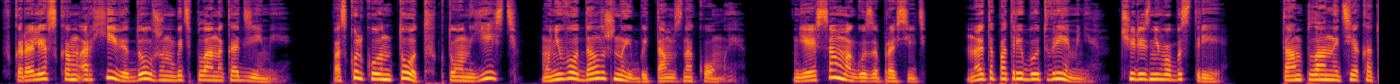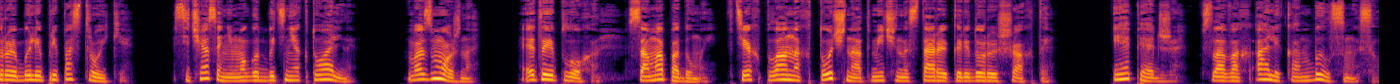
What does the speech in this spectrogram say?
«В Королевском архиве должен быть план Академии. Поскольку он тот, кто он есть, у него должны быть там знакомые. Я и сам могу запросить, но это потребует времени, через него быстрее. Там планы те, которые были при постройке. Сейчас они могут быть неактуальны. Возможно. Это и плохо. Сама подумай тех планах точно отмечены старые коридоры и шахты. И опять же, в словах Алика был смысл.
